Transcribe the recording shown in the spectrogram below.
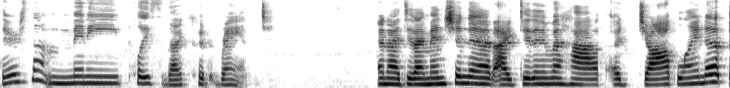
there's not many places I could rent. And I did I mention that I didn't even have a job lined up?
